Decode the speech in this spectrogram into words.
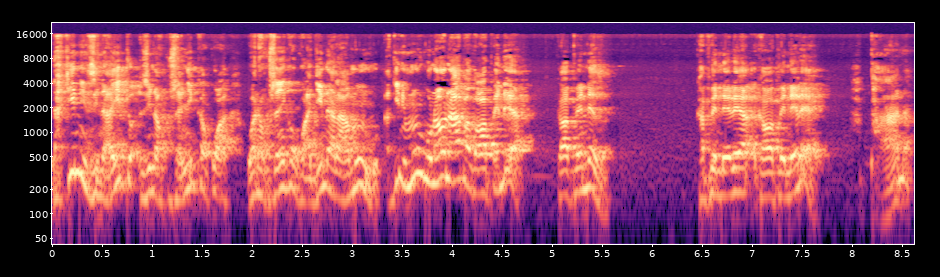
Lakini zinaitwa zinakusanyika kwa wanakusanyika kwa jina la Mungu. Lakini Mungu unaona hapa kawapendea, kawapendeza. Kapendelea kawapendelea? Hapana,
